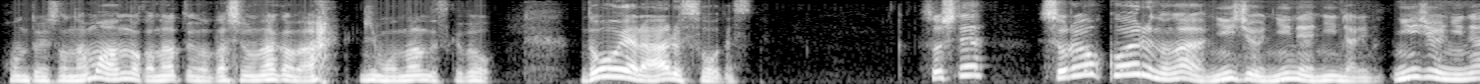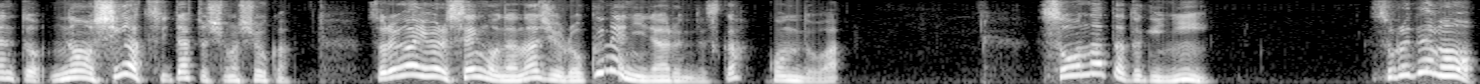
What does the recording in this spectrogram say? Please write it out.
本当にそんなもんあんのかなというのは私の中の 疑問なんですけど、どうやらあるそうです。そして、それを超えるのが22年になります。22年との4月1日としましょうか。それがいわゆる戦後76年になるんですか？今度は。そうなった時に、それでも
